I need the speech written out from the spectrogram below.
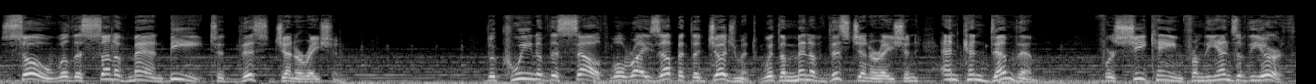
so will the Son of Man be to this generation. The Queen of the South will rise up at the judgment with the men of this generation and condemn them. For she came from the ends of the earth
